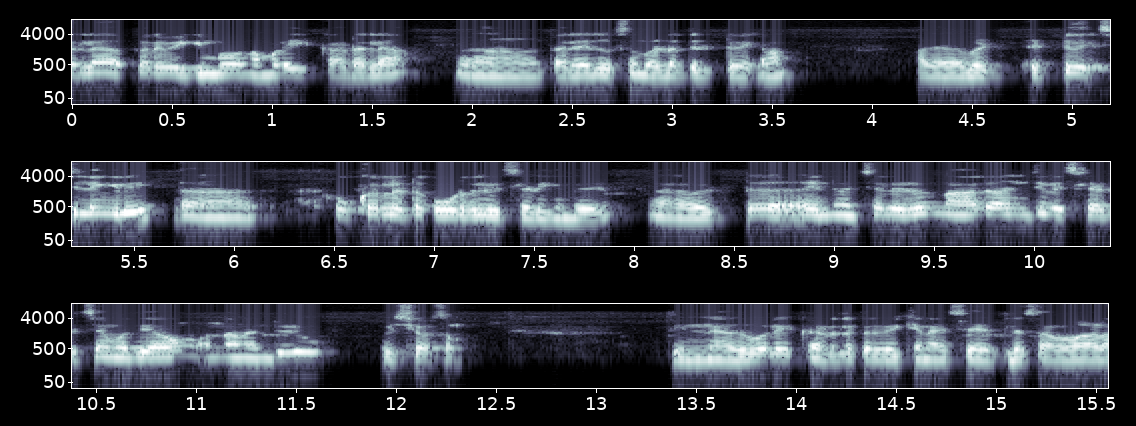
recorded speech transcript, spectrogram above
കടല കറി വെക്കുമ്പോൾ നമ്മൾ ഈ കടല തലേ ദിവസം വെള്ളത്തിലിട്ട് വെക്കണം. അത് ഇട്ട് വെച്ചില്ലെങ്കിൽ കുക്കറിലിട്ട് കൂടുതൽ വിസിലടിക്കേണ്ടി വരും. ഇട്ട് എന്ന് വെച്ചാൽ ഒരു നാലോ അഞ്ച് വിസിലടിച്ചാൽ മതിയാവും എന്നാണ് എന്റെ ഒരു വിശ്വാസം. പിന്നെ അതുപോലെ കടലക്കറി വെക്കാനായി സൈഡിലെ സവാള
